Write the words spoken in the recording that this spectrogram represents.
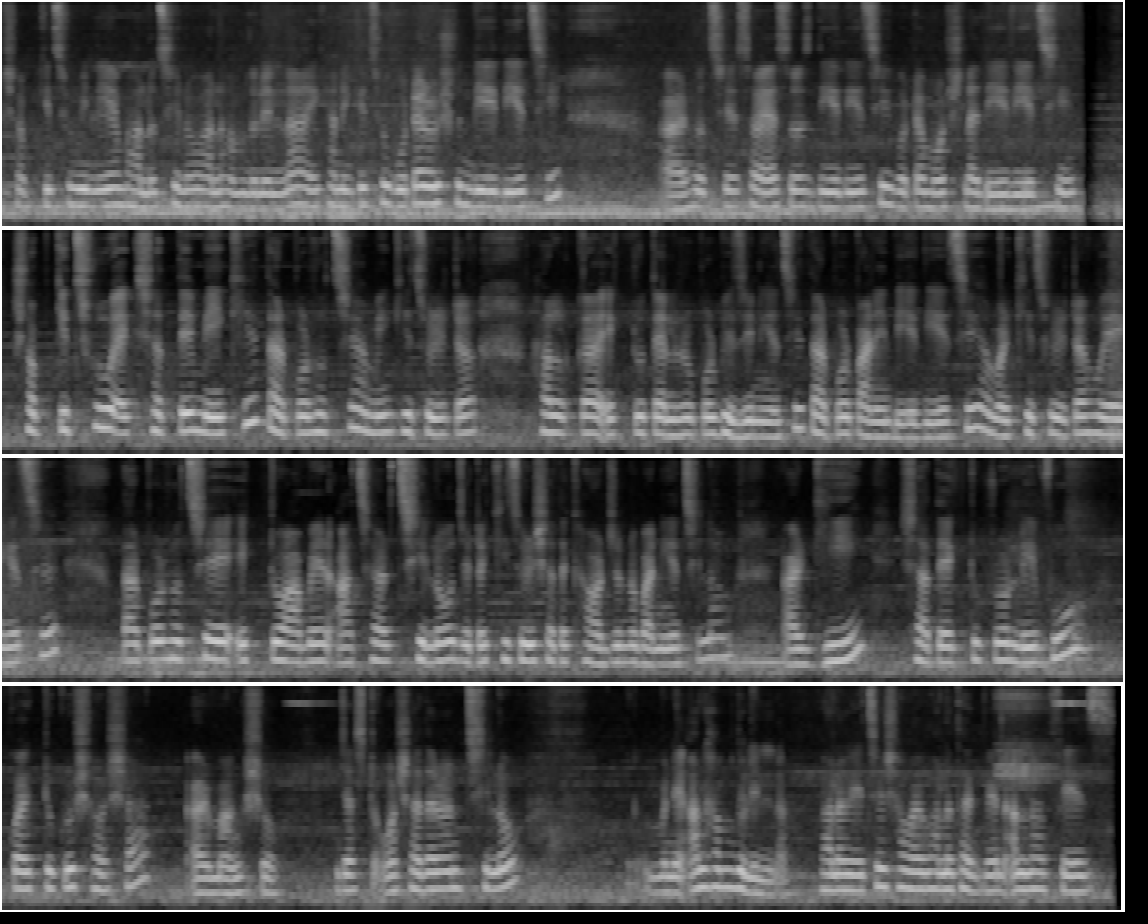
সব কিছু মিলিয়ে ভালো ছিল, আলহামদুলিল্লাহ। এখানে কিছু গোটা রসুন দিয়ে দিয়েছি। আর হচ্ছে সয়া সস দিয়ে দিয়েছি, গোটা মশলা দিয়ে দিয়েছি। সব কিছু একসাথে মেখে তারপর হচ্ছে আমি খিচুড়িটা হালকা একটু তেলের উপর ভেজে নিয়েছি, তারপর পানি দিয়ে দিয়েছি। আমার খিচুড়িটা হয়ে গেছে। তারপর হচ্ছে একটু আমের আচার ছিল, যেটা খিচুড়ির সাথে খাওয়ার জন্য বানিয়েছিলাম। আর ঘি, সাথে এক টুকরো লেবু, কয়েক টুকরো শশা আর মাংস। জাস্ট অসাধারণ ছিল। মানে আলহামদুলিল্লাহ। ভালো হয়েছে। সবাই ভালো থাকবেন। আল্লাহ হাফেজ।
